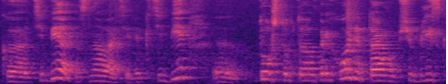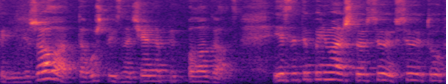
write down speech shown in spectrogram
к тебе, от основателя к тебе. Э, то, что там приходит, там вообще близко не лежало от того, что изначально предполагалось. Если ты понимаешь, что всю, всю эту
